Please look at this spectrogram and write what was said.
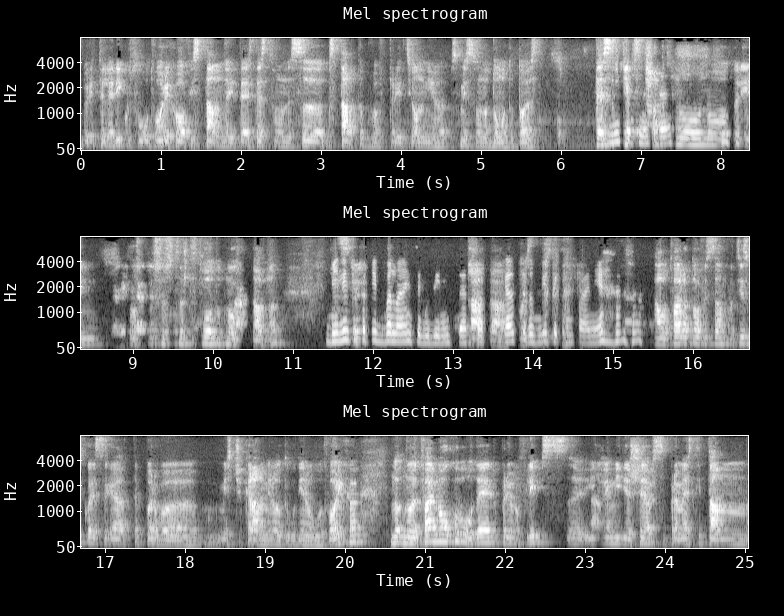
дори Телерико отвориха офис там, нали, те естествено не са стартъп в традиционния смисъл на думата, т.е. те са тип стартъп, но, но нали, просто съществуват от много отдавна. Били са преди 12 години стартъп, да, да, се развита компания. А отварят офис Сан Франциско е сега те първа, мисля, че края на миналата година го отвориха. Но, но това е много хубаво, да ето, примерно в Липс и Media Share се премести там.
